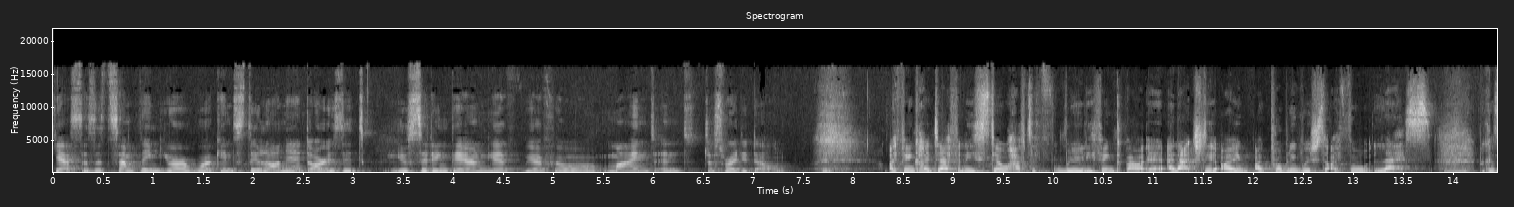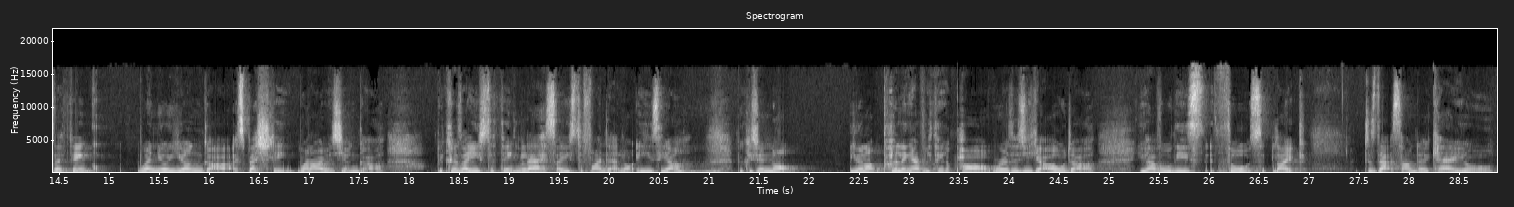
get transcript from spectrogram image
Yes, is it something you're working still on it, or is it you're sitting there and you have, you have your mind and just write it down? I think I definitely still have to th- really think about it. And actually, I, I probably wish that I thought less mm. because I think when you're younger, especially when I was younger, because I used to think less, I used to find it a lot easier mm-hmm. because you're not you're not pulling everything apart. Whereas as you get older, you have all these thoughts like, does that sound okay, or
